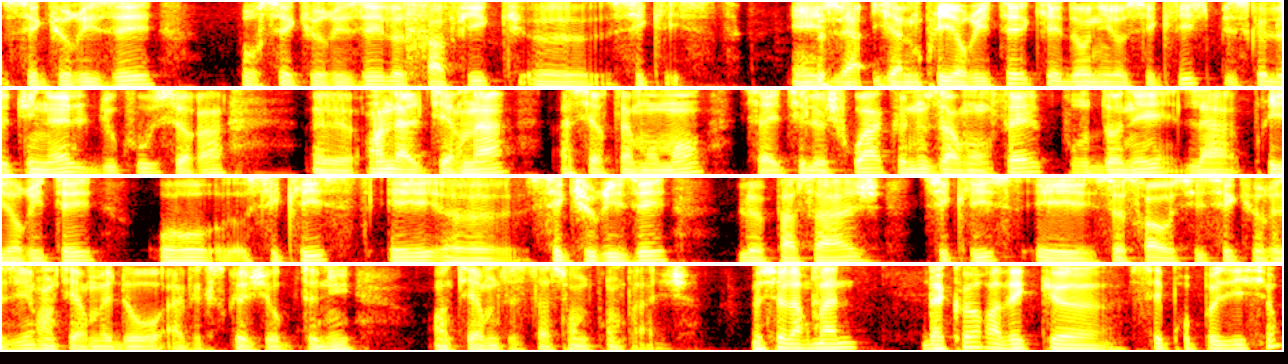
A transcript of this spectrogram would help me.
sécuriser pour sécuriser le trafic euh, cycliste. Et il y a une priorité qui est donnée aux cyclistes puisque le tunnel du coup sera euh, en alternat à certains moments. Ça a été le choix que nous avons fait pour donner la priorité aux cyclistes et euh, sécuriser le passage cycliste et ce sera aussi sécurisé en termes d'eau avec ce que j'ai obtenu en termes de station de pompage. Monsieur Larman, d'accord avec euh, ces propositions?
